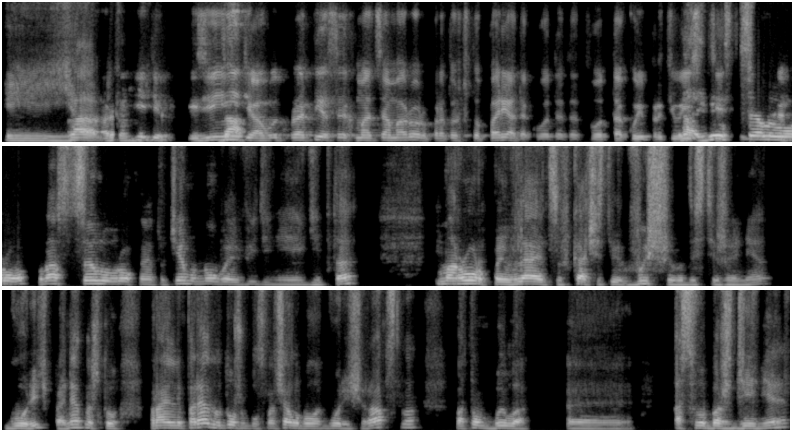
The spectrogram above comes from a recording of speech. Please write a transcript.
И я... Родитель, извините, да. а вот про Песах Мацамарор, про то, что порядок вот этот вот такой противоестественный. Да, есть целый урок. У нас целый урок на эту тему «Новое видение Египта». Марор появляется в качестве высшего достижения, горечь. Понятно, что правильный порядок должен был сначала было горечь рабства, потом было э, освобождение,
